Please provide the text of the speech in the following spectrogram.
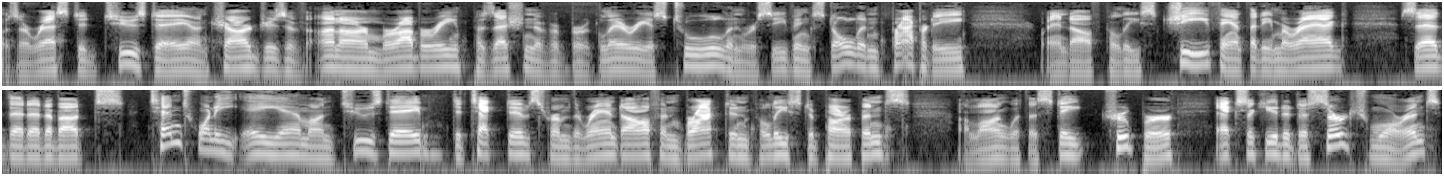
was arrested Tuesday on charges of unarmed robbery, possession of a burglarious tool, and receiving stolen property. Randolph Police Chief Anthony Marag said that at about 10:20 a.m. on Tuesday, detectives from the Randolph and Brockton Police Departments, along with a state trooper, executed a search warrant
